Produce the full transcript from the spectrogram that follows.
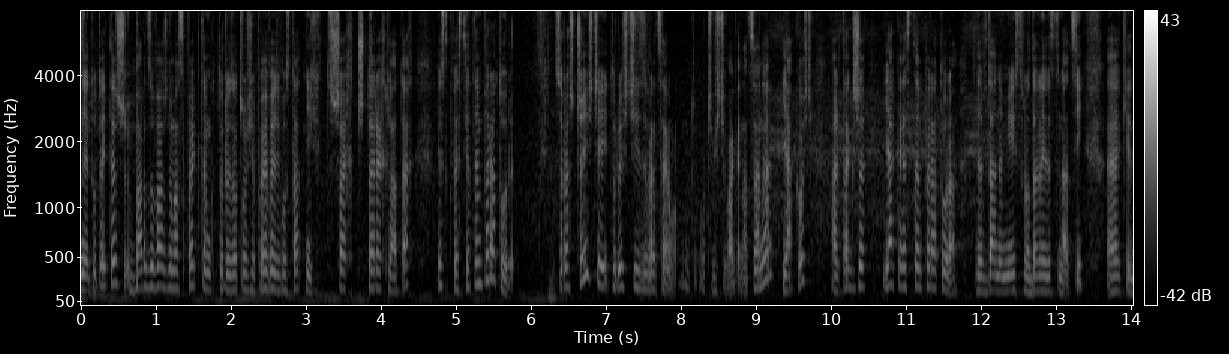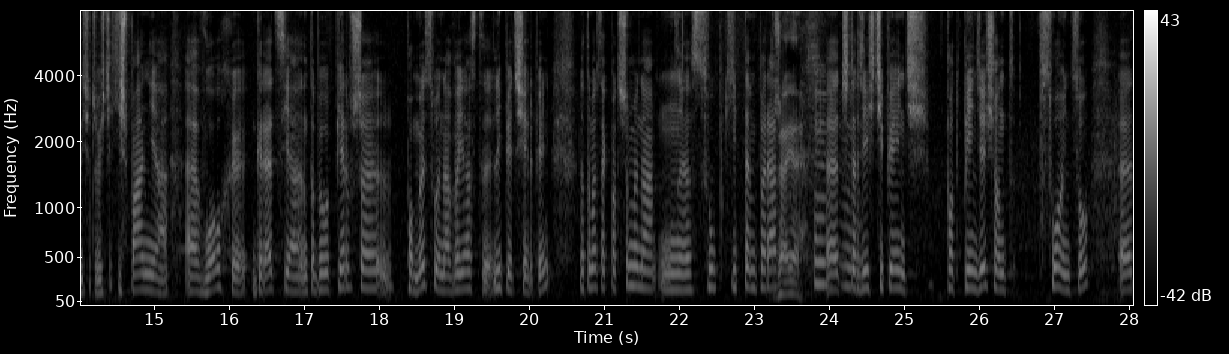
E, Tutaj też bardzo ważnym aspektem, który zaczął się pojawiać w ostatnich 3-4 latach, jest kwestia temperatury. Coraz częściej turyści zwracają oczywiście uwagę na cenę, jakość, ale także jaka jest temperatura w danym miejscu, na danej destynacji. E, Kiedyś oczywiście Hiszpania, e, Włochy, Grecja, no to były pierwsze pomysły na wyjazd lipiec-sierpień. Natomiast jak patrzymy na mm, słupki temperatur, Grzeje. e, 45 pod 50 w słońcu, e,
